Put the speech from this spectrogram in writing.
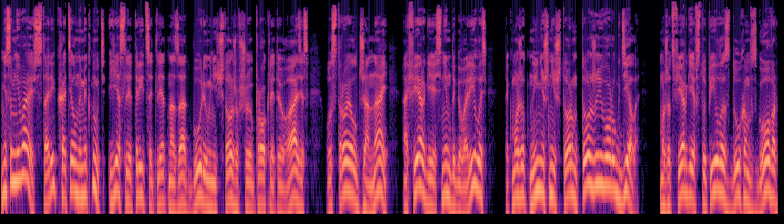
Не сомневаюсь, старик хотел намекнуть, если 30 лет назад бурю, уничтожившую проклятый оазис, устроил Джанай, а Фергия с ним договорилась, так может нынешний шторм тоже его рук дело, может, Фергия вступила с духом в сговор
